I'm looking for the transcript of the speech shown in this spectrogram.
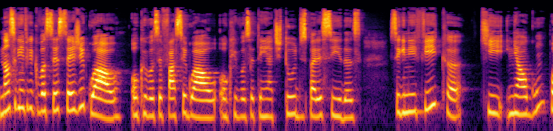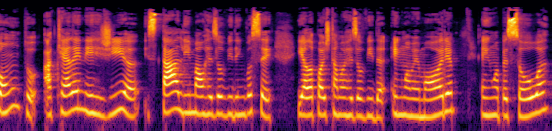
Não significa que você seja igual, ou que você faça igual, ou que você tenha atitudes parecidas. Significa que em algum ponto aquela energia está ali mal resolvida em você. E ela pode estar mal resolvida em uma memória, em uma pessoa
